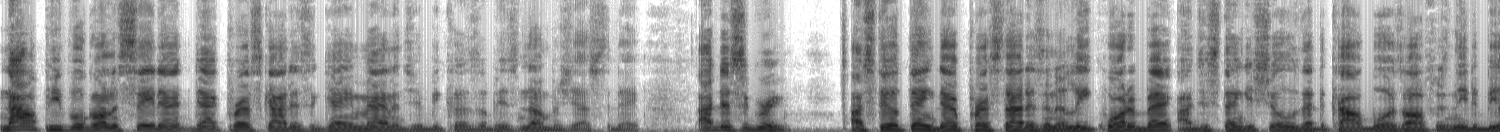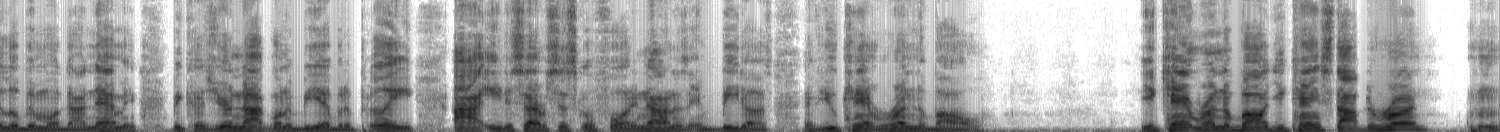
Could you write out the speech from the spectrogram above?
now people are gonna say that Dak Prescott is a game manager because of his numbers yesterday. I disagree. I still think Dak Prescott is an elite quarterback. I just think it shows that the Cowboys offense need to be a little bit more dynamic because you're not going to be able to play, i.e. the San Francisco 49ers and beat us if you can't run the ball. You can't run the ball. You can't stop the run. Hmm.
